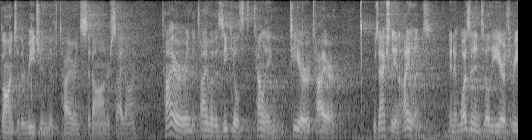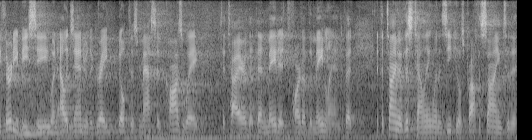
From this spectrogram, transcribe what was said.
gone to the region of Tyre and Sidon or Sidon. Tyre, in the time of Ezekiel's telling, Tyre, Tyre, was actually an island. And it wasn't until the year 330 BC when Alexander the Great built this massive causeway to Tyre that then made it part of the mainland. But at the time of this telling, when Ezekiel's prophesying to the,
